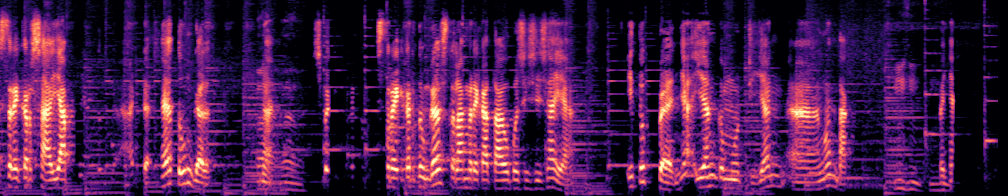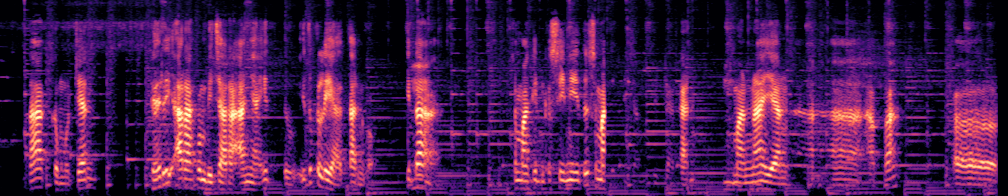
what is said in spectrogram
striker sayap tidak ada. Saya tunggal. Nah, Heeh. sebagai striker tunggal setelah mereka tahu posisi saya, itu banyak yang kemudian eh, ngontak. Mhm. banyak. Nah, kemudian dari arah pembicaraannya itu, itu kelihatan kok. Kita semakin ke sini itu semakin bisa membedakan Hmm. mana yang eh, apa eh,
